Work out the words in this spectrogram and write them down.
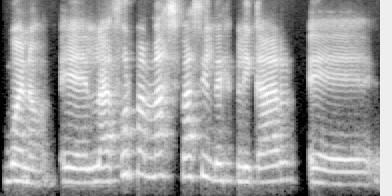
Bueno, eh, la forma más fácil de explicar, eh,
